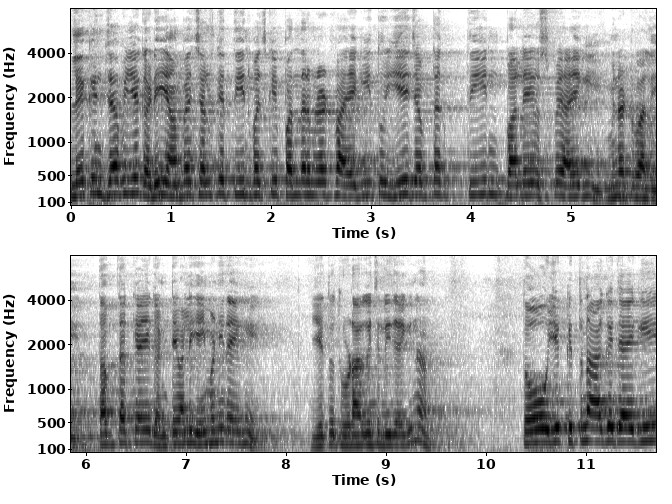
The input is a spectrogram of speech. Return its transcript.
लेकिन जब ये घड़ी यहाँ पे चल के तीन बज के पंद्रह मिनट पर आएगी तो ये जब तक तीन वाले उस पर आएगी, मिनट वाली, तब तक क्या ये घंटे वाली यही बनी रहेगी? ये तो थोड़ा आगे चली जाएगी ना। तो ये कितना आगे जाएगी?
